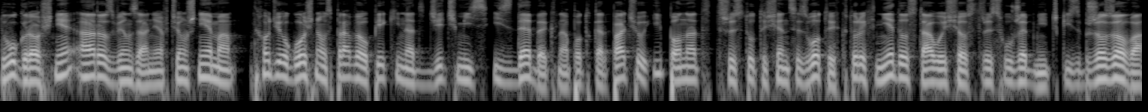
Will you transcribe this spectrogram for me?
Dług rośnie, a rozwiązania wciąż nie ma. Chodzi o głośną sprawę opieki nad dziećmi z Izdebek na Podkarpaciu i ponad 300 tysięcy złotych, których nie dostały siostry służebniczki z Brzozowa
